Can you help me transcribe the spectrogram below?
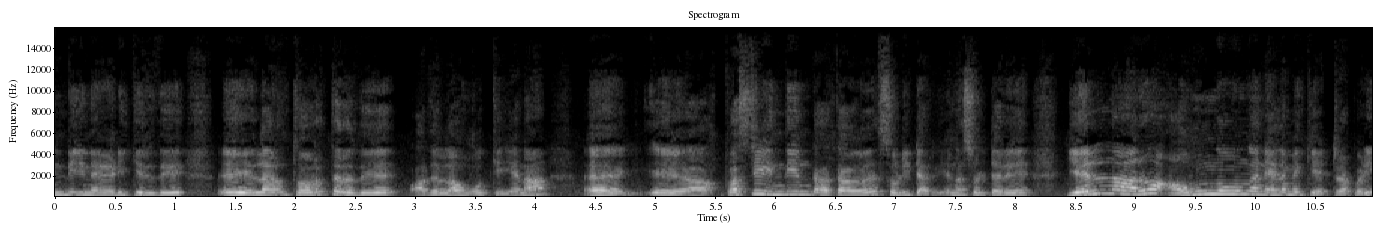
இண்டியனை அடிக்கிறது எல்லாரும் துரத்துறது அதெல்லாம் ஓகே. ஏன்னா ஃபர்ஸ்ட் இந்தியன் தாத்தாவை சொல்லிட்டாரு. என்ன சொல்லிட்டாரு? எல்லாரும் அவங்கவுங்க நிலைமைக்கு ஏற்றபடி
